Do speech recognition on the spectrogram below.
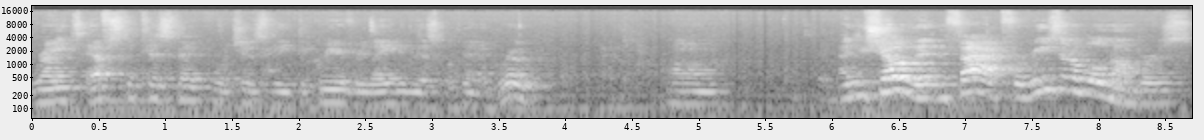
Wright's F statistic, which is the degree of relatedness within a group. Um, and you show that, in fact, for reasonable numbers,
